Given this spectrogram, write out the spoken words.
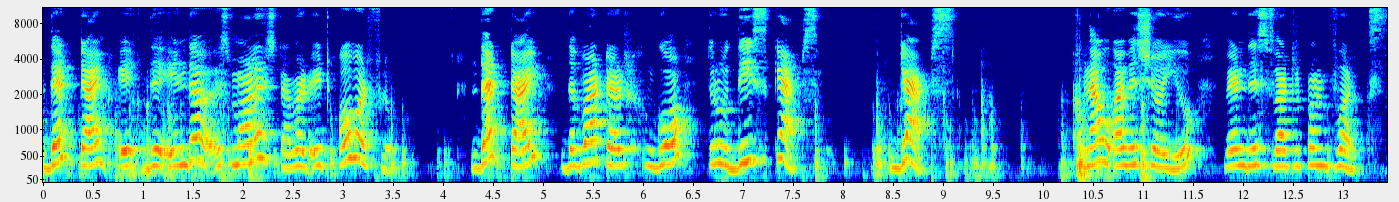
That time it the, in the smallest tower it overflow. That time the water go through these caps gaps. Now i will show you when this water pump works.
